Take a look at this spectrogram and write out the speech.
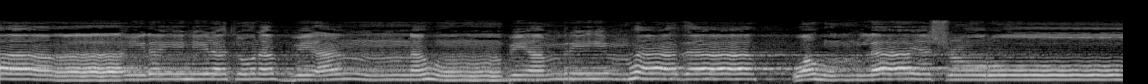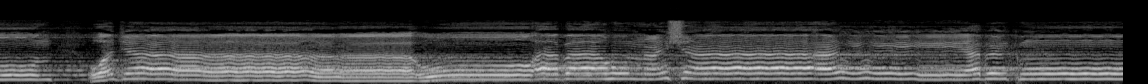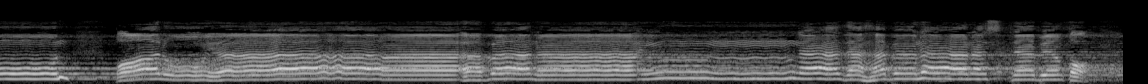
لتنبئنهم بأمرهم هذا وهم لا يشعرون وجاءوا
